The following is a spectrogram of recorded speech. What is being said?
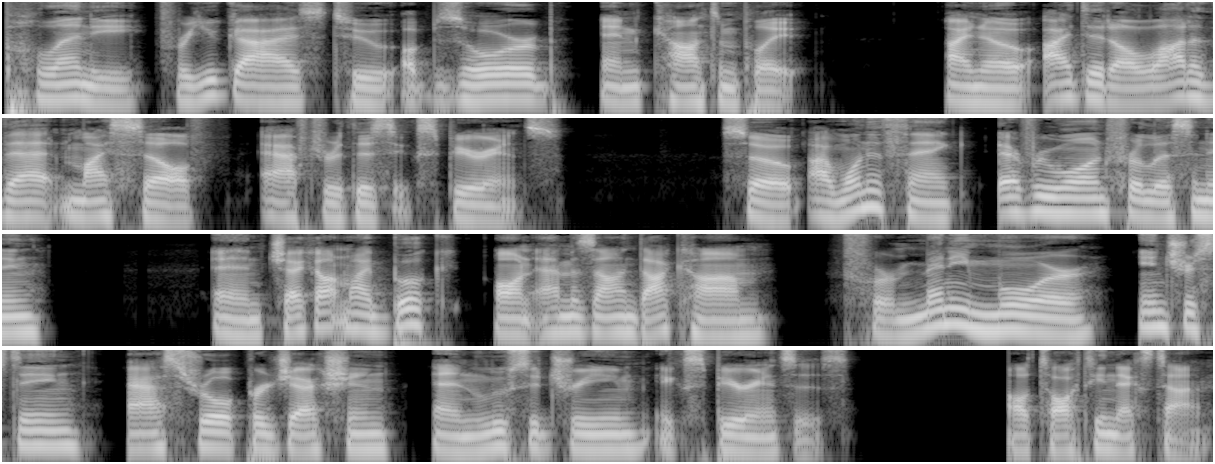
plenty for you guys to absorb and contemplate. I know I did a lot of that myself after this experience. So I want to thank everyone for listening and check out my book on Amazon.com for many more interesting astral projection and lucid dream experiences. I'll talk to you next time.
